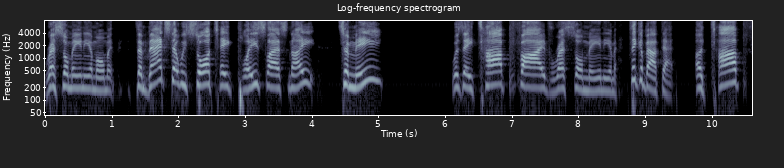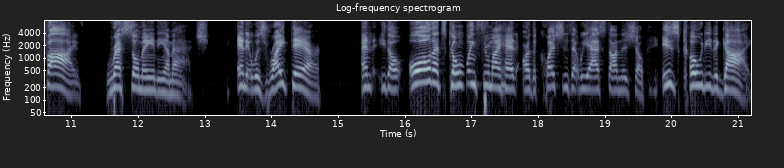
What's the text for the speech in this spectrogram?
WrestleMania moment. The match that we saw take place last night, to me, was a top five WrestleMania. ma- Think about that. A top five WrestleMania match. And it was right there. And, you know, all that's going through my head are the questions that we asked on this show. Is Cody the guy?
